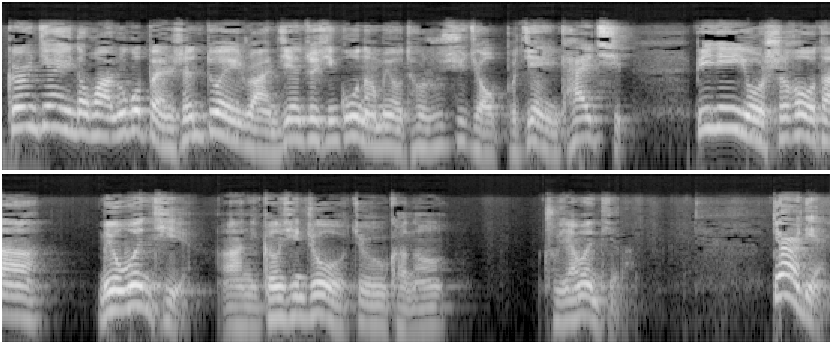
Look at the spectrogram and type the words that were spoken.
个人建议的话，如果本身对软件最新功能没有特殊需求，不建议开启。毕竟有时候它没有问题啊，你更新之后就有可能出现问题了。第二点，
